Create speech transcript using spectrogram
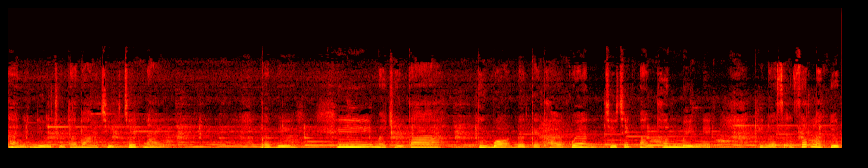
cả những điều chúng ta đang chỉ trích này. Bởi vì khi mà chúng ta từ bỏ được cái thói quen chỉ trích bản thân mình ấy, thì nó sẽ rất là tuyệt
